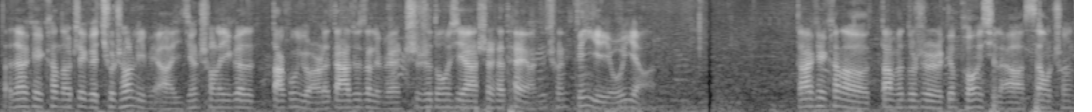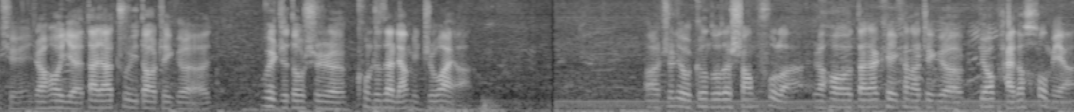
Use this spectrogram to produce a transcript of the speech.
大家可以看到这个球场里面啊，已经成了一个大公园了，大家就在里面吃吃东西啊，晒晒太阳，就成跟野游一样。大家可以看到，大部分都是跟朋友一起来啊，三五成群，然后也大家注意到这个位置都是控制在两米之外啊。啊，这里有更多的商铺了，然后大家可以看到这个标牌的后面啊，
